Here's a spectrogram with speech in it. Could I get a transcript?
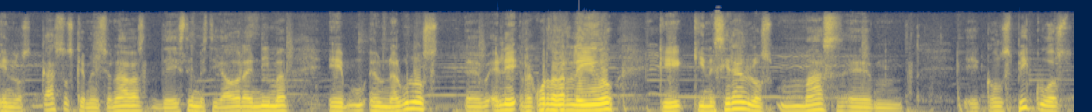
en los casos que mencionabas de esta investigadora en Lima, eh, en algunos, eh, recuerdo haber leído que quienes eran los más em, eh, conspicuos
